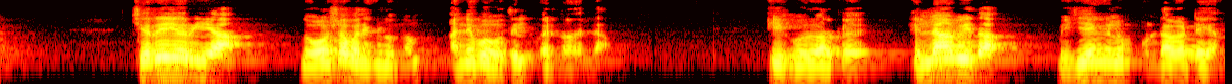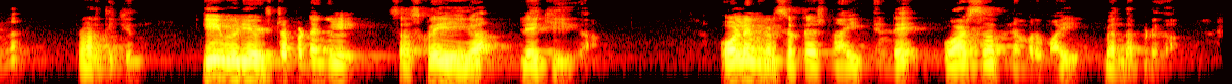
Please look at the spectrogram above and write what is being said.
ചെറിയ ചെറിയ ദോഷഫലങ്ങളൊന്നും അനുഭവത്തിൽ വരുന്നതല്ല. ഈ കൂറുകാർക്ക് എല്ലാവിധ വിജയങ്ങളും ഉണ്ടാകട്ടെ എന്ന് പ്രാർത്ഥിക്കുന്നു. ഈ വീഡിയോ ഇഷ്ടപ്പെട്ടെങ്കിൽ സബ്സ്ക്രൈബ് ചെയ്യുക ലൈക്ക് ചെയ്യുക. ഓൺലൈൻ കൺസൾട്ടേഷനായി എന്റെ വാട്സാപ്പ് നമ്പറുമായി ബന്ധപ്പെടുക.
